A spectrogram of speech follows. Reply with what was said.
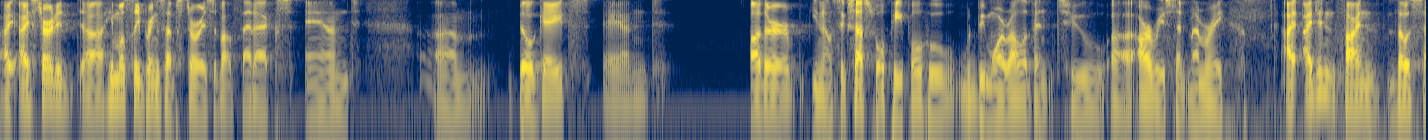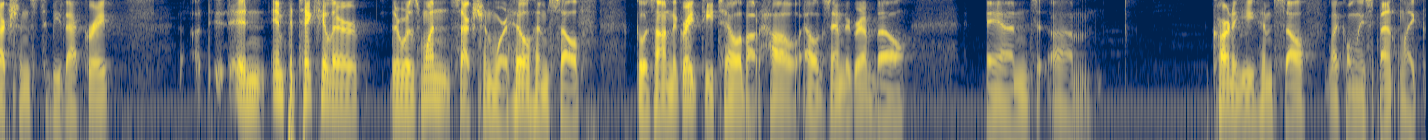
I, I started. Uh, he mostly brings up stories about FedEx and um, Bill Gates and other, you know, successful people who would be more relevant to uh, our recent memory. I, I didn't find those sections to be that great in in particular, there was one section where Hill himself goes on to great detail about how Alexander Graham Bell and um, Carnegie himself like only spent like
